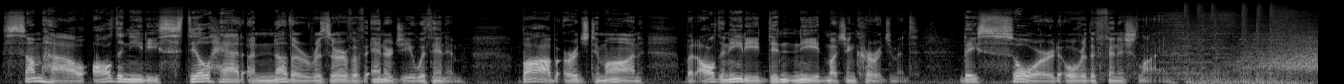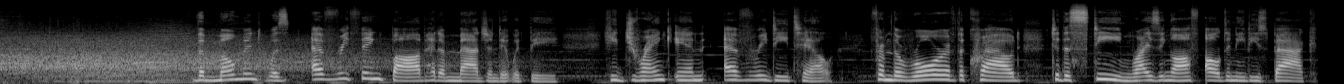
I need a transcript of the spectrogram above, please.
Somehow, Aldaniti still had another reserve of energy within him. Bob urged him on, but Aldaniti didn't need much encouragement. They soared over the finish line. The moment was everything Bob had imagined it would be. He drank in every detail, from the roar of the crowd to the steam rising off Aldaniti's back.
